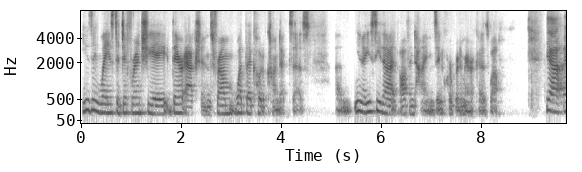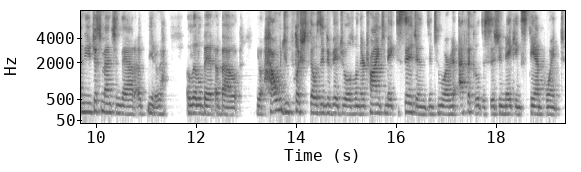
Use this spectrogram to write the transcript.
using ways to differentiate their actions from what the code of conduct says um, you know, you see that oftentimes in corporate America as well. Yeah, and you just mentioned that, uh, you know, a little bit about you know how would you push those individuals when they're trying to make decisions into more of an ethical decision making standpoint?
